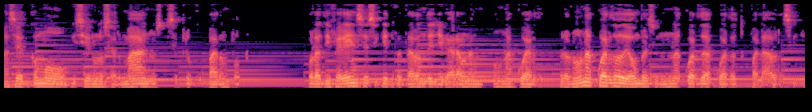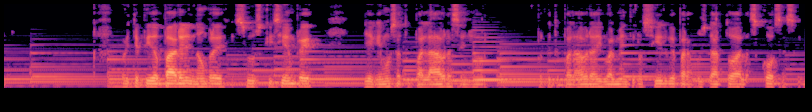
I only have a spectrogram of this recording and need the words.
a hacer como hicieron los hermanos que se preocuparon por por las diferencias y que trataron de llegar a, un acuerdo, pero no un acuerdo de hombres, sino un acuerdo de acuerdo a tu palabra, Señor. Hoy te pido, Padre, en el nombre de Jesús, que siempre lleguemos a tu palabra, Señor, porque tu palabra igualmente nos sirve para juzgar todas las cosas, Señor.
